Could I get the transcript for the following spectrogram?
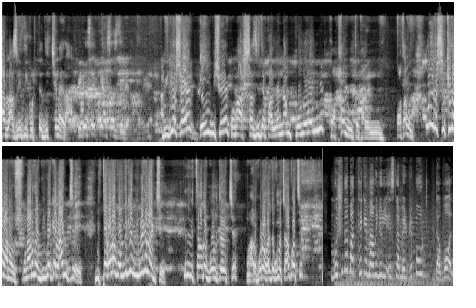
আর রাজনীতি করতে দিচ্ছে না এরা। ভিডিও সাহেব বিডিও সাহেব এই বিষয়ে কোনো আশ্বাস দিতে পারলেন না। পনেরো মিনিট কথা বলতে পারেননি। কথা বলতে উনি তো শিক্ষিত মানুষ। ওনার তো বিবেকে লাগছে। মিথ্যা কথা বলতে গিয়ে বিবেকে লাগছে। কিন্তু মিথ্যা কথা বলতে হচ্ছে। ওনার উপরে হয়তো কোনো চাপ আছে। মুর্শিদাবাদ থেকে মামিনুল ইসলামের রিপোর্ট দ্য ওয়াল।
